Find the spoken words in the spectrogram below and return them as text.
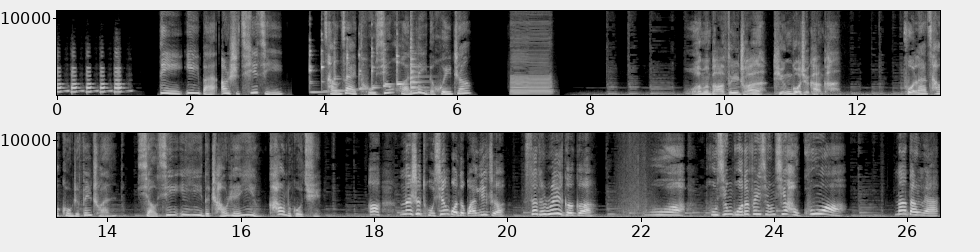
第一百二十七集，藏在土星环里的徽章。我们把飞船停过去看看。普拉操控着飞船，小心翼翼的朝人影靠了过去。啊，那是土星国的管理者赛特瑞哥哥。哇，土星国的飞行器好酷啊！那当然，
